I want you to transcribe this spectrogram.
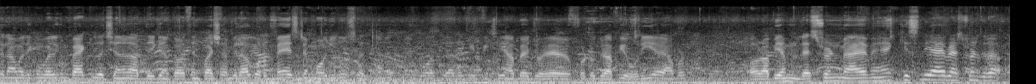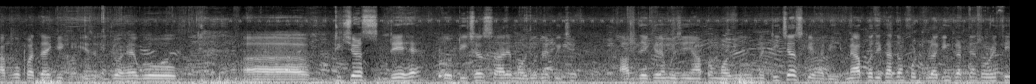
Aslam welcome back to the channel आप देखें कौरसन पाशा मिलाक और मैं इस टाइम मौजूद हूँ सल्तनत में। बहुत ज़्यादा के पीछे यहाँ पे जो है फ़ोटोग्राफी हो रही है यहाँ पर। और अभी हम रेस्टोरेंट में आए हुए हैं। किस लिए आए रेस्टोरेंट ज़रा आपको पता है कि जो है वो आ, टीचर्स डे है तो टीचर्स सारे मौजूद हैं पीछे। आप देख रहे हैं मुझे यहाँ पर मौजूद हूँ। मैं टीचर्स की अभी मैं आपको दिखाता हूँ फ़ूड ब्लॉगिंग करते हैं थोड़ी सी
